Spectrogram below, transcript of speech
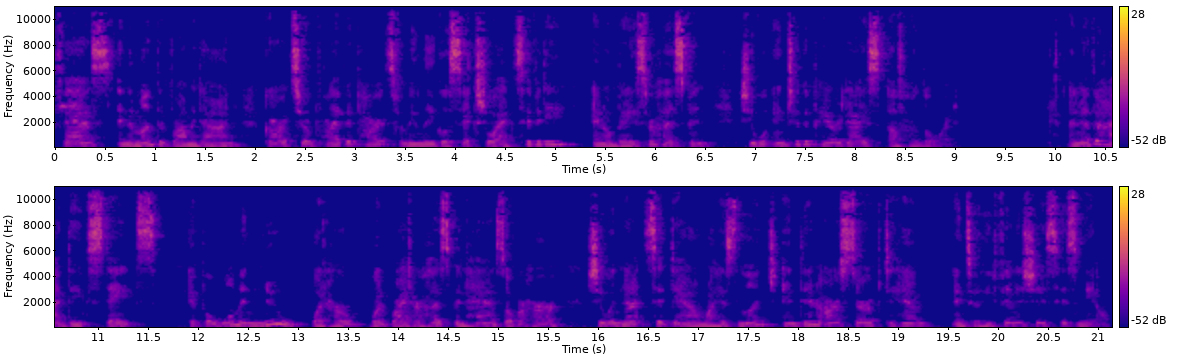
fasts in the month of Ramadan, guards her private parts from illegal sexual activity, and obeys her husband, she will enter the paradise of her Lord. Another hadith states, if a woman knew what her what right her husband has over her, she would not sit down while his lunch and dinner are served to him until he finishes his meal.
